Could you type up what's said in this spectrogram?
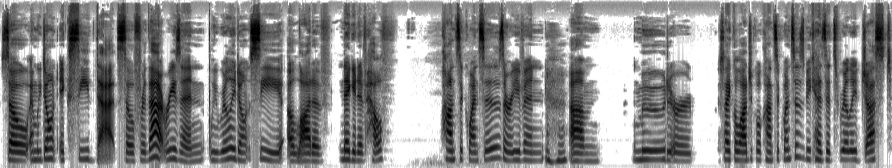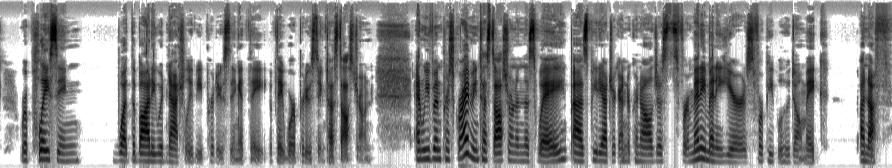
So and we don't exceed that. So for that reason we really don't see a lot of negative health consequences or even Mhm. um, mood or psychological consequences because it's really just replacing what the body would naturally be producing if they if they were producing testosterone. And we've been prescribing testosterone in this way as pediatric endocrinologists for many many years for people who don't make enough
